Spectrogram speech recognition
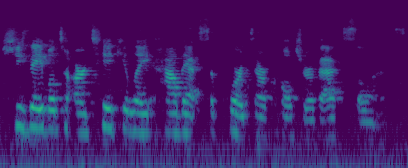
she's able to articulate how that supports our culture of excellence.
